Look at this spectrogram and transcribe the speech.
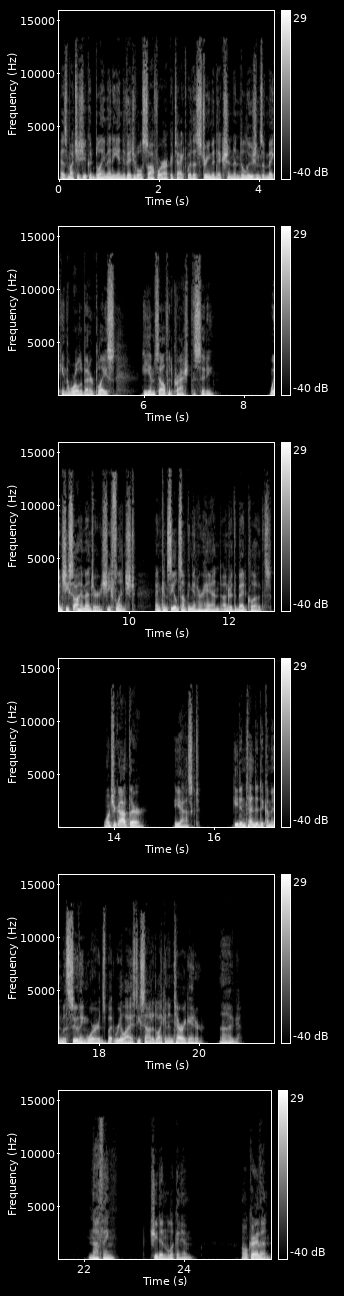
as much as you could blame any individual software architect with a stream addiction and delusions of making the world a better place, he himself had crashed the city. When she saw him enter, she flinched and concealed something in her hand under the bedclothes. What you got there? he asked. He'd intended to come in with soothing words, but realized he sounded like an interrogator. Ugh. Nothing. She didn't look at him. Okay then.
